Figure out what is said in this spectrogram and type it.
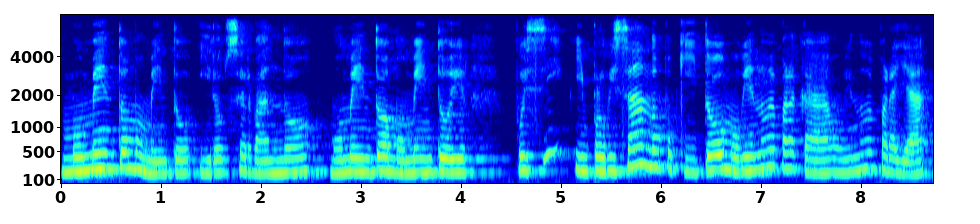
momento a momento ir observando, momento a momento ir, pues sí, improvisando un poquito, moviéndome para acá, moviéndome para allá,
